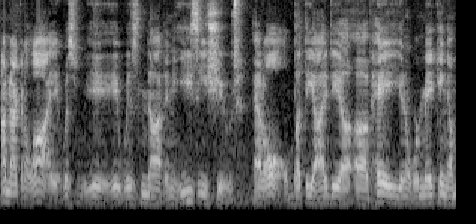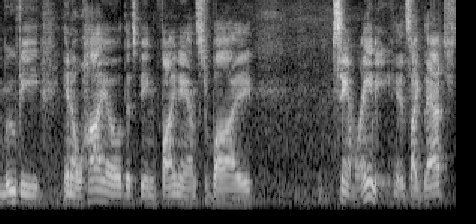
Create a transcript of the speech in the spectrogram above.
I'm not gonna lie, it was it was not an easy shoot at all. But the idea of hey, you know, we're making a movie in Ohio that's being financed by Sam Raimi. It's like that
